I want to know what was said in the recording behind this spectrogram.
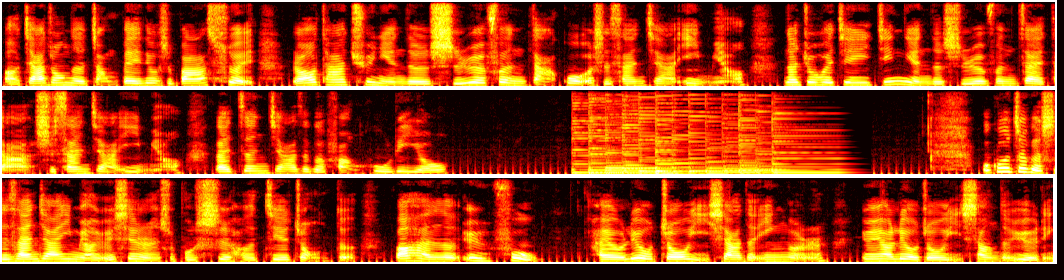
呃，家中的长辈六十八岁，然后他去年的十月份打过二十三价疫苗，那就会建议今年的十月份再打十三价疫苗，来增加这个防护力哦。不过，这个十三价疫苗有一些人是不适合接种的，包含了孕妇，还有六周以下的婴儿，因为要六周以上的月龄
